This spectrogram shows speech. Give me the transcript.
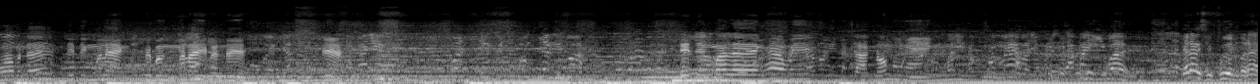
พอมันได้ติดดึงมาแรงไปเบิ้งมาไล่เพิ่นดีเนี่ยติดดึงมาแรงห้าวิจากน้องกุงอิง ว่าก็ได้สิเพื่อนมาได้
